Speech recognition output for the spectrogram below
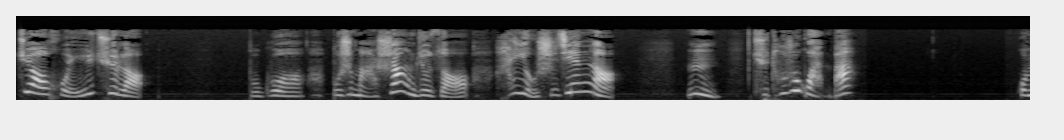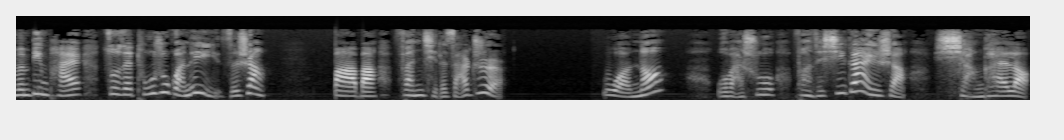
就要回去了。不过不是马上就走，还有时间呢。嗯，去图书馆吧。我们并排坐在图书馆的椅子上，爸爸翻起了杂志，我呢，我把书放在膝盖上，想开了。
